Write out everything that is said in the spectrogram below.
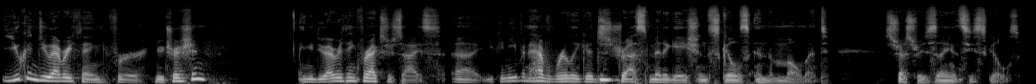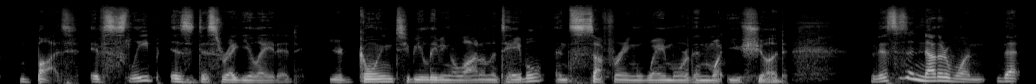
You can do everything for nutrition. You can do everything for exercise. Uh, you can even have really good stress mitigation skills in the moment, stress resiliency skills. But if sleep is dysregulated, you're going to be leaving a lot on the table and suffering way more than what you should. This is another one that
